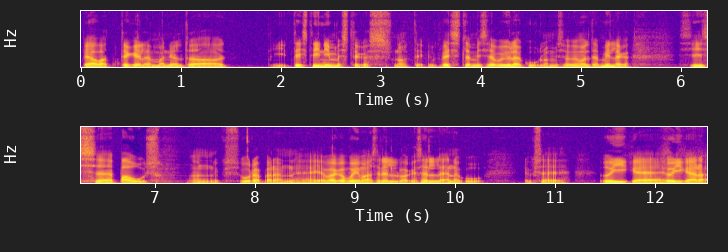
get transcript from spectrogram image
peavad tegelema nii-öelda teiste inimestega, kas noh, vestlemise või ülekuulamise või jumal teab millega, siis paus on üks suurepärane ja väga võimas relv, aga selle nagu niisuguse õige, õige ära,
